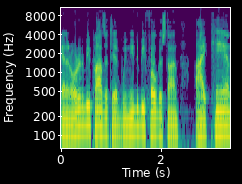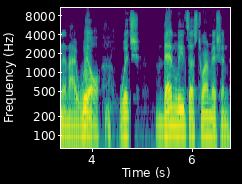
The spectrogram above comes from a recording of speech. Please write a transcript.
And in order to be positive, we need to be focused on I can and I will, which then leads us to our mission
